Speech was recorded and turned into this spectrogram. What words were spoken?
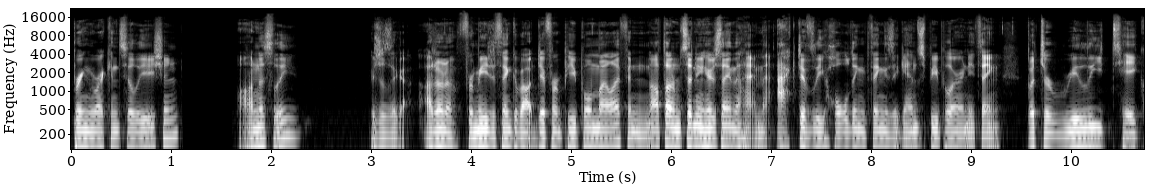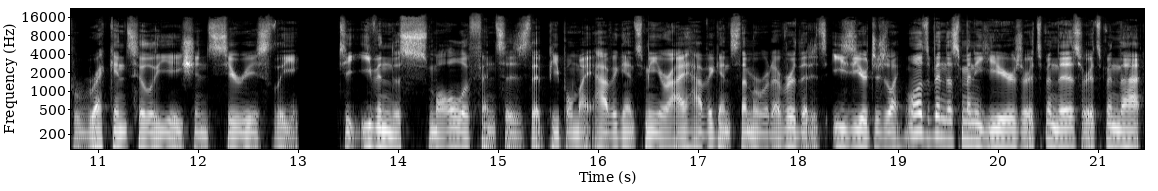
bring reconciliation. Honestly, it's just like I don't know. For me to think about different people in my life, and not that I'm sitting here saying that I'm actively holding things against people or anything, but to really take reconciliation seriously to even the small offenses that people might have against me or I have against them or whatever, that it's easier to just like, well, it's been this many years or it's been this or it's been that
